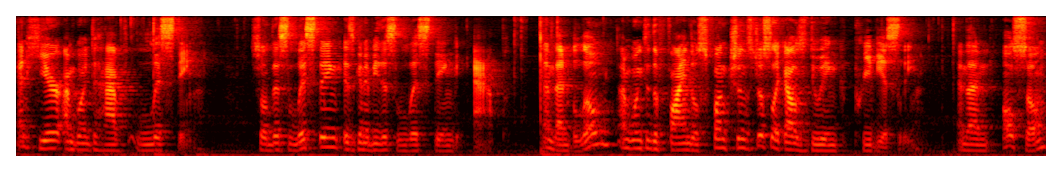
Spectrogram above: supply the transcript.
And here I'm going to have listing. So this listing is going to be this listing app. And then below, I'm going to define those functions just like I was doing previously. And then also,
